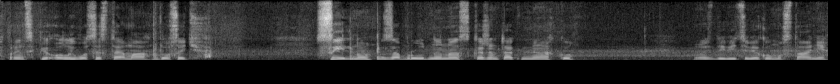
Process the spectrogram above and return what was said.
в принципі, оливосистема досить сильно забруднена, скажімо так, м'яко. Ось дивіться, в якому стані.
